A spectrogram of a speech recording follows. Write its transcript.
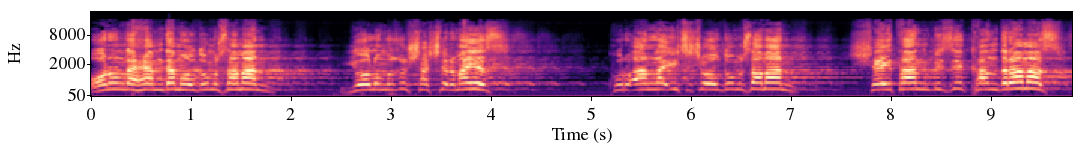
Onunla hemdem olduğumuz zaman yolumuzu şaşırmayız. Kur'an'la iç içe olduğumuz zaman şeytan bizi kandıramaz.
